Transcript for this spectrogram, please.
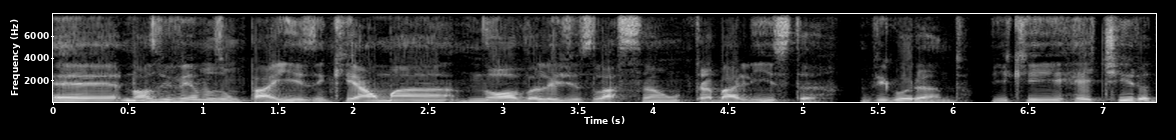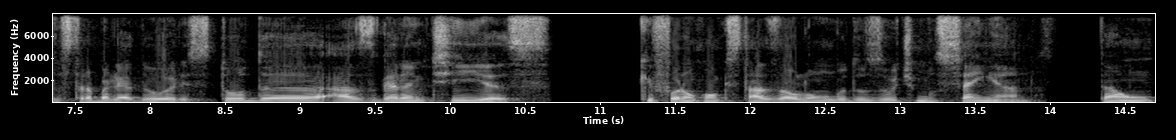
É, nós vivemos um país em que há uma nova legislação trabalhista vigorando e que retira dos trabalhadores todas as garantias que foram conquistadas ao longo dos últimos 100 anos. Então,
